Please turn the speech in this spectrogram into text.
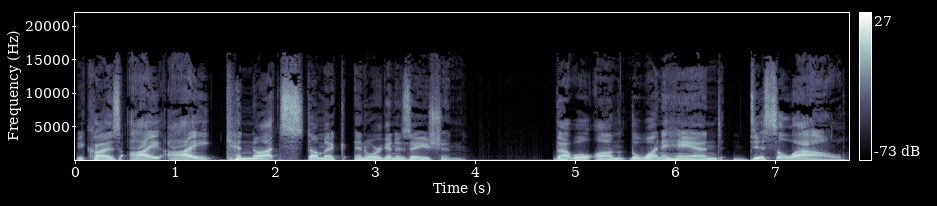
because I I cannot stomach an organization that will on the one hand disallow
